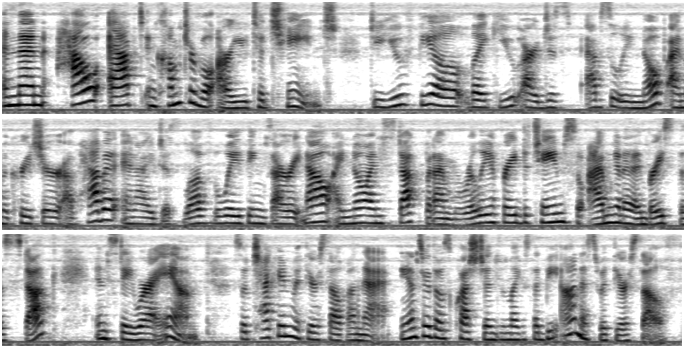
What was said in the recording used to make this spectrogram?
And then, how apt and comfortable are you to change? Do you feel like you are just absolutely nope? I'm a creature of habit and I just love the way things are right now. I know I'm stuck, but I'm really afraid to change. So I'm going to embrace the stuck and stay where I am. So check in with yourself on that. Answer those questions. And like I said, be honest with yourself.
